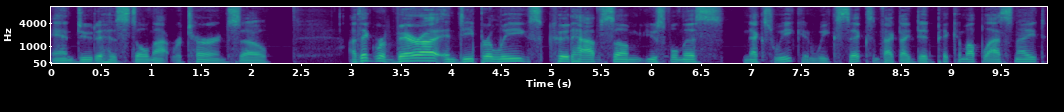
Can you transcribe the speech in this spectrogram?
and Duda has still not returned. So I think Rivera in deeper leagues could have some usefulness next week in week six. In fact, I did pick him up last night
